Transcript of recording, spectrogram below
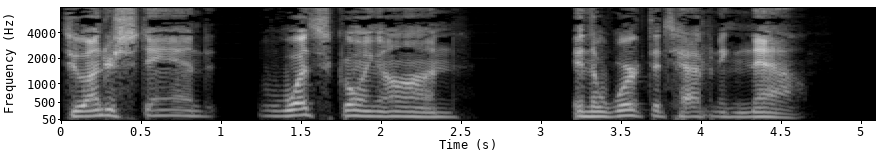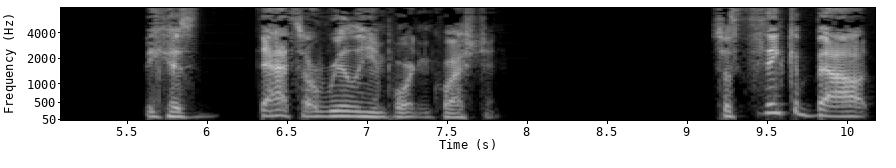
to understand what's going on in the work that's happening now? Because that's a really important question. So think about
